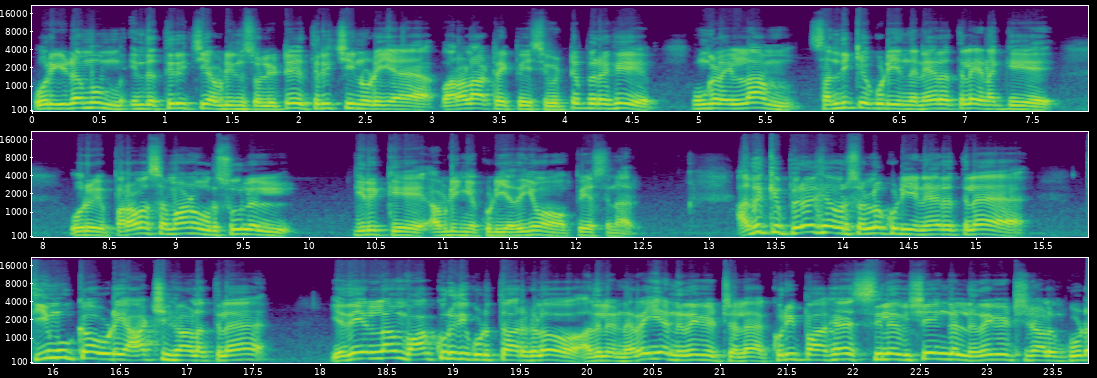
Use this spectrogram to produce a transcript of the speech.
ஒரு இடமும் இந்த திருச்சி அப்படின்னு சொல்லிட்டு திருச்சியினுடைய வரலாற்றை பேசிவிட்டு பிறகு உங்களை எல்லாம் சந்திக்கக்கூடிய இந்த நேரத்தில் எனக்கு ஒரு பரவசமான ஒரு சூழல் இருக்கு அப்படிங்கக்கூடியதையும் பேசினார். அதுக்கு பிறகு அவர் சொல்லக்கூடிய நேரத்தில் திமுகவுடைய ஆட்சி காலத்தில் எதையெல்லாம் வாக்குறுதி கொடுத்தார்களோ அதில் நிறைய நிறைவேற்றலை. குறிப்பாக சில விஷயங்கள் நிறைவேற்றினாலும் கூட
